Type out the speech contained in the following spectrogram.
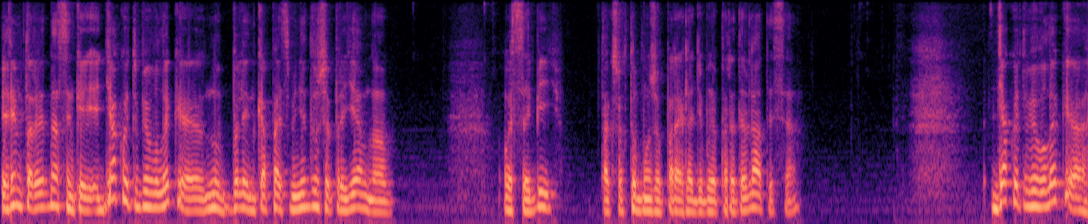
Грімтор, ріднесенький, дякую тобі велике. Ну, блін, капець, мені дуже приємно. Ось цей бій. Так що хто може в перегляді буде передивлятися. Дякую тобі велике.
